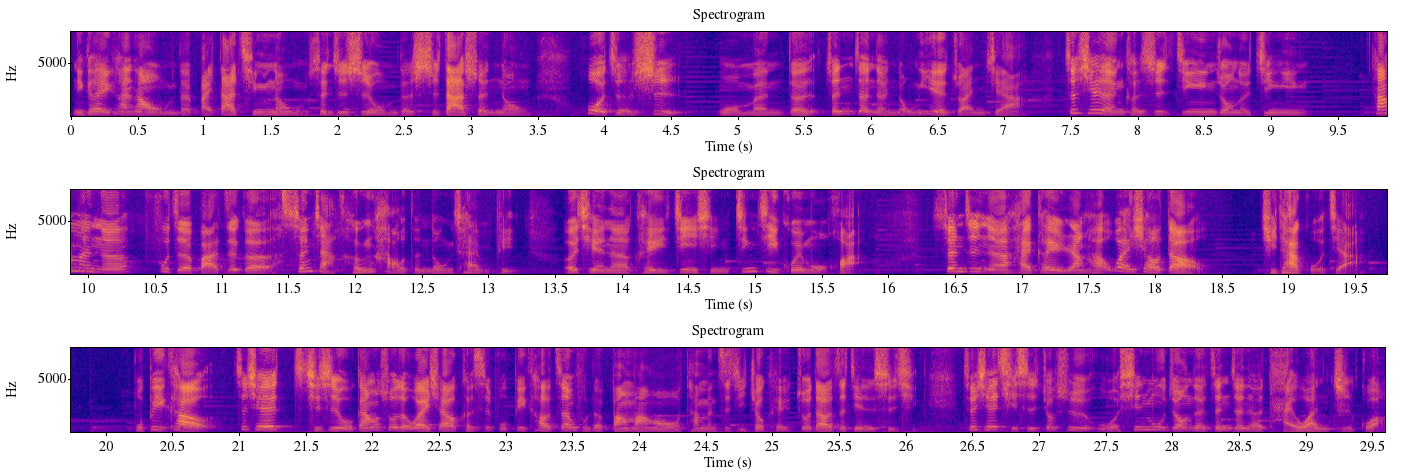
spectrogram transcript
你可以看到我们的百大青农，甚至是我们的十大神农，或者是我们的真正的农业专家，这些人可是精英中的精英。他们呢，负责把这个生产很好的农产品，而且呢可以进行经济规模化，甚至呢还可以让它外销到其他国家，不必靠这些。其实我刚刚说的外销，可是不必靠政府的帮忙哦，他们自己就可以做到这件事情。这些其实就是我心目中的真正的台湾之光。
